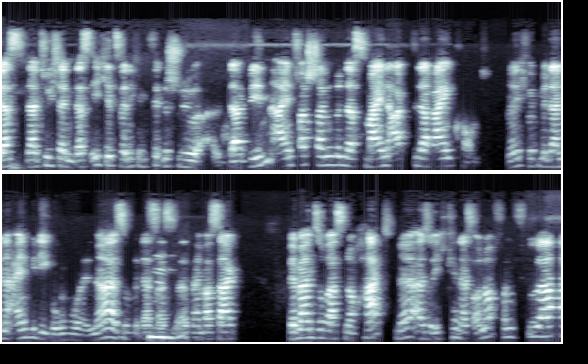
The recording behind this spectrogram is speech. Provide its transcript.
dass natürlich dann, dass ich jetzt, wenn ich im Fitnessstudio da bin, einverstanden bin, dass meine Akte da reinkommt. Ne? Ich würde mir dann eine Einwilligung holen, ne? also dass, mhm. das, einfach sagt, wenn man sowas noch hat, ne? also ich kenne das auch noch von früher,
